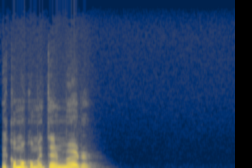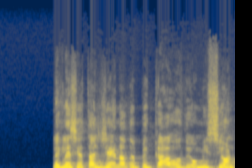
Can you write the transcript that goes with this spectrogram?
es como cometer murder. La iglesia está llena de pecados de omisión,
